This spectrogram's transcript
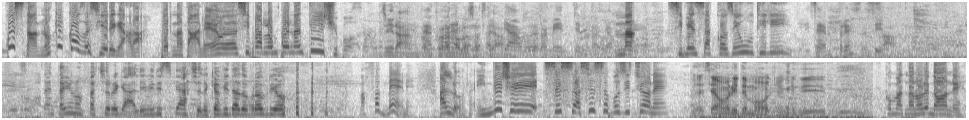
quest'anno che cosa si regala per Natale? Eh, si parla un po' in anticipo, Stiamo girando, ancora, non lo sappiamo. veramente, non abbiamo ma si pensa a cose utili? idee. sempre. Sì. Senz'altro. Senta, io non faccio regali, mi dispiace, le è capitato proprio. Ma fa bene. Allora, invece stessa, stessa posizione? Beh, siamo marito e moglie, quindi Comandano le donne.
